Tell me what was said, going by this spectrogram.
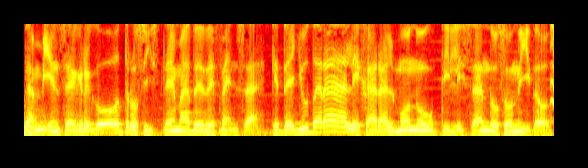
También se agregó otro sistema de defensa, que te ayudará a alejar al mono utilizando sonidos.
